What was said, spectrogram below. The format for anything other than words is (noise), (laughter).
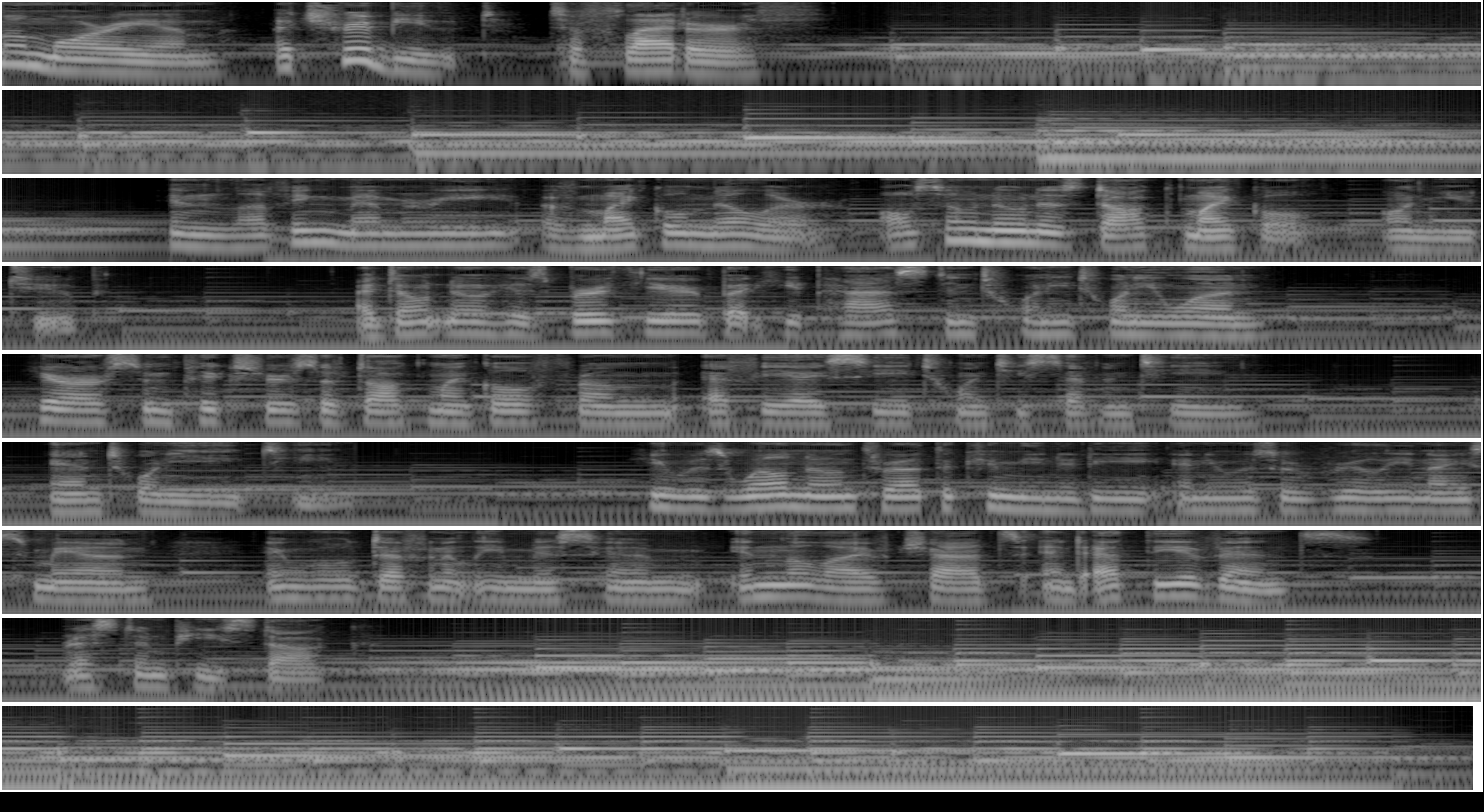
Memoriam, a tribute to Flat Earth. In loving memory of Michael Miller, also known as Doc Michael on YouTube. I don't know his birth year, but he passed in 2021. Here are some pictures of Doc Michael from FEIC 2017 and 2018. He was well known throughout the community and he was a really nice man, and we'll definitely miss him in the live chats and at the events. Rest in peace, Doc.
